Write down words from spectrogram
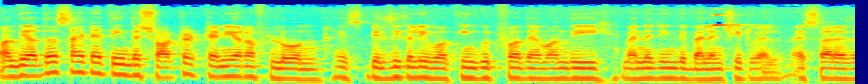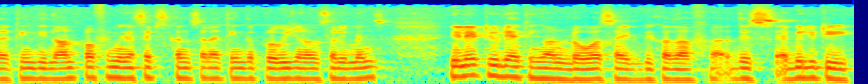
On the other side, I think the shorter tenure of loan is basically working good for them on the managing the balance sheet well. As far as I think the non-performing assets concerned, I think the provision also remains relatively, I think, on lower side because of uh, this ability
